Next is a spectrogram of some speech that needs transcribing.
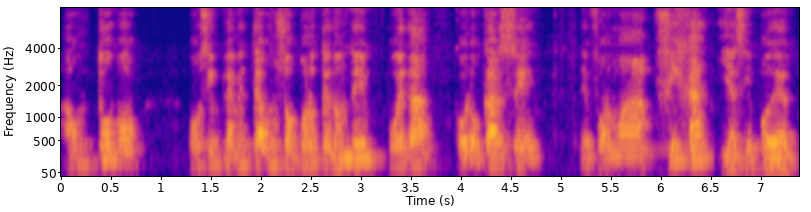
a un tubo o simplemente a un soporte donde pueda colocarse de forma fija y así poder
